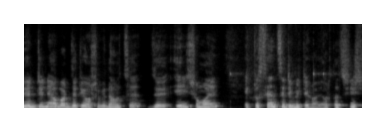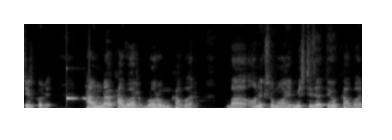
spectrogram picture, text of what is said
ডেন্টিনে আবার যেটি অসুবিধা হচ্ছে যে এই সময়ে একটু সেন্সিটিভিটি হয়, অর্থাৎ শিরশির করে। ঠান্ডা খাবার, গরম খাবার বা অনেক সময় মিষ্টি জাতীয় খাবার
